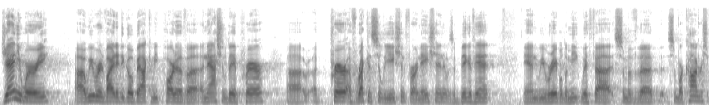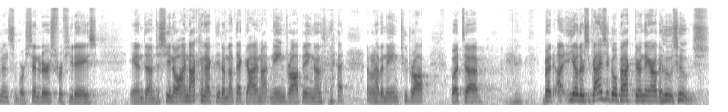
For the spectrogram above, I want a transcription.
January, uh, we were invited to go back and be part of a, a National Day of Prayer, uh, a prayer of reconciliation for our nation. It was a big event and we were able to meet with uh, some of the some of our congressmen, some of our senators for a few days. And um, just so you know, I'm not connected. I'm not that guy. I'm not name dropping. None of that. I don't have a name to drop. But uh, but uh, you know, there's guys that go back there and they are the who's who's,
